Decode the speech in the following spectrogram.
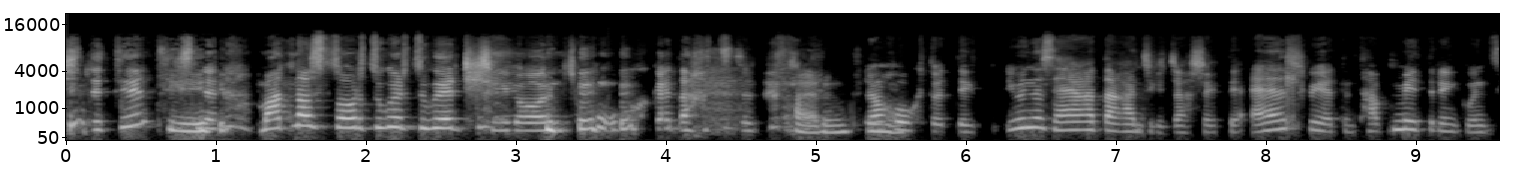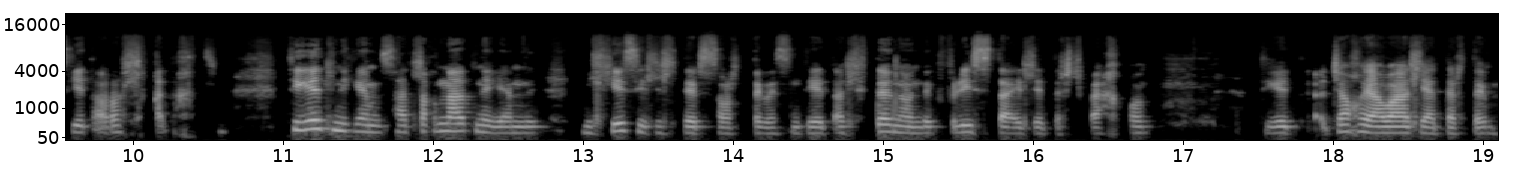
Штэ тий. Тэгснэ маднаас зур зүгээр зүгээр чиг юм өөх гээд ахчихсан. Харин яг хүүхдүүдийг юунаас айгаад байгаа юм гэж ах шиг тий. Айлгүй яа 5 метрийн гүнзгийд оруулах гээд ахчихсан. Тэгээд нэг юм салганаад нэг юм мэлхээс хилэлтээр сурдаг байсан. Тэгээд олигтой нөө нэг фристайл ядэрч байхгүй. Тэгээд жоохон яваал ядардаг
